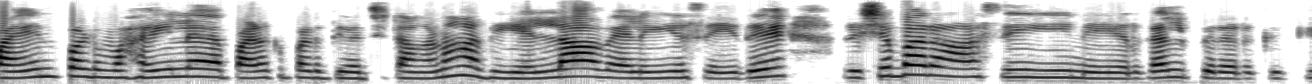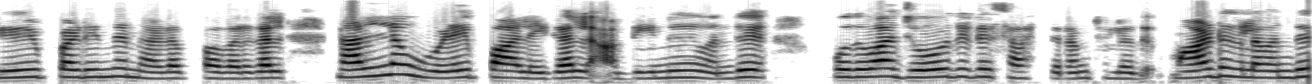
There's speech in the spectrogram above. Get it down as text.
பயன்படும் வகையில பழக்கப்படுத்தி வச்சுட்டாங்கன்னா அது எல்லா வேலையும் செய்து ரிஷபராசினியர்கள் பிறருக்கு கீழ்ப்படிந்து நடப்பவர்கள் நல்ல உழைப்பாளிகள் அப்படின்னு வந்து பொதுவா ஜோதிட சாஸ்திரம் சொல்லுது. மாடுகளை வந்து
